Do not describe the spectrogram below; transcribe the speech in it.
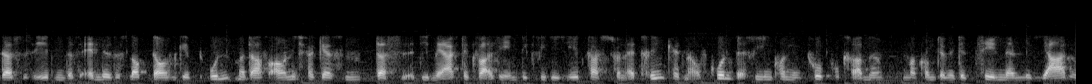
dass es eben das Ende des Lockdowns gibt und man darf auch nicht vergessen, dass die Märkte quasi in Liquidität fast schon ertrinken aufgrund der vielen Konjunkturprogramme. Man kommt ja mit den zählenden Milliarden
